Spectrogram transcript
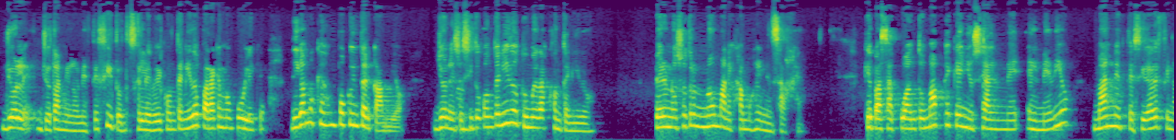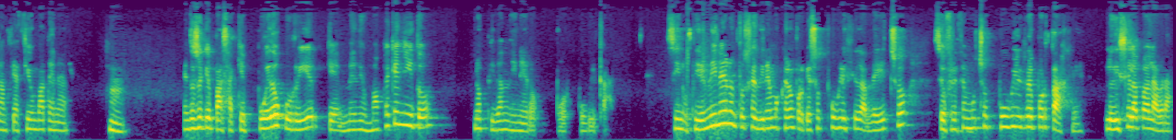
yo, le, yo también lo necesito, entonces le doy contenido para que me publique. Digamos que es un poco intercambio. Yo necesito contenido, tú me das contenido. Pero nosotros no manejamos el mensaje. ¿Qué pasa? Cuanto más pequeño sea el, medio, más necesidad de financiación va a tener. Hmm. Entonces, ¿qué pasa? Que puede ocurrir que en medios más pequeñitos nos pidan dinero por publicar. Si nos piden dinero, entonces diremos que no, porque eso es publicidad. De hecho, se ofrecen muchos public reportajes. Lo dice la palabra,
